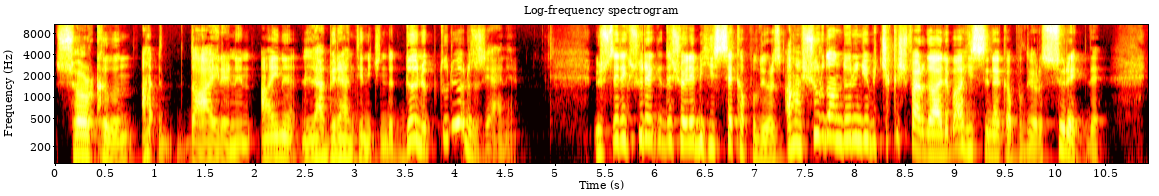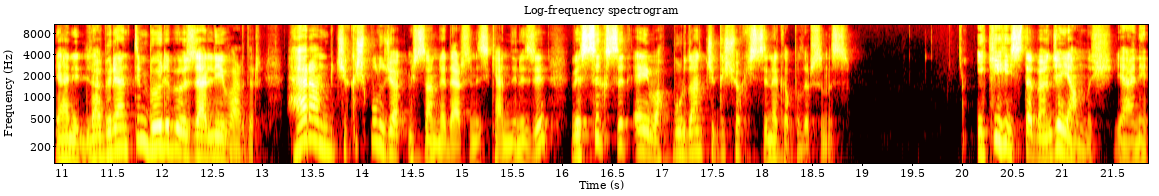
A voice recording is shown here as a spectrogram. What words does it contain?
circle'ın, dairenin, aynı labirentin içinde dönüp duruyoruz yani. Üstelik sürekli de şöyle bir hisse kapılıyoruz. Aha şuradan dönünce bir çıkış var galiba hissine kapılıyoruz sürekli. Yani labirentin böyle bir özelliği vardır. Her an bir çıkış bulacakmış zannedersiniz kendinizi ve sık sık eyvah buradan çıkış yok hissine kapılırsınız. İki his de bence yanlış. Yani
